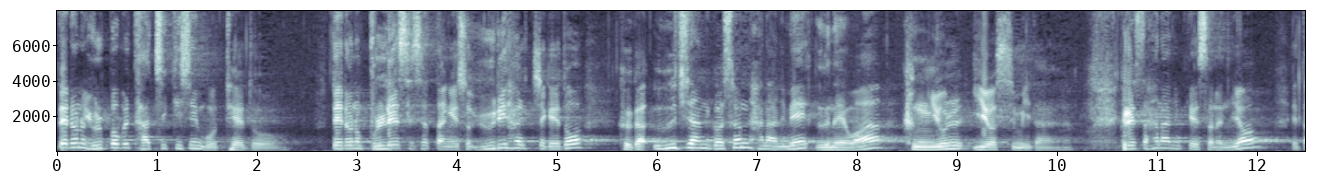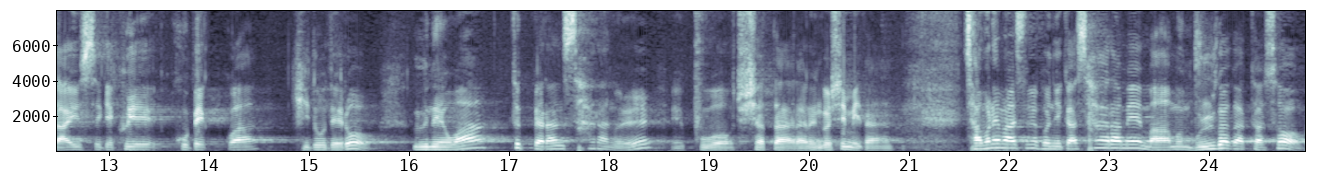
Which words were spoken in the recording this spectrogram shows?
때로는 율법을 다 지키지 못해도 때로는 블레셋의 땅에서 유리할 적에도 그가 의지한 것은 하나님의 은혜와 긍휼이었습니다. 그래서 하나님께서는요 다윗에게 그의 고백과 기도대로 은혜와 특별한 사랑을 부어 주셨다라는 것입니다. 자문의 말씀을 보니까 사람의 마음은 물과 같아서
